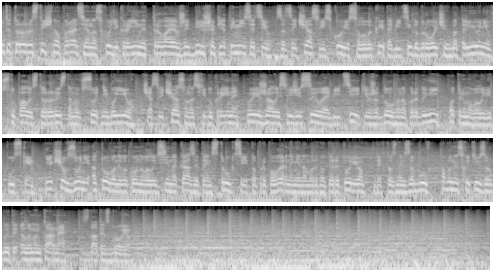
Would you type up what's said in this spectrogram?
Антитерористична операція на сході країни триває вже більше п'яти місяців. За цей час військові, силовики та бійці добровольчих батальйонів вступали з терористами в сотні боїв. Час від часу на схід України виїжджали свіжі сили, а бійці, які вже довго на передовій, отримували відпустки. Якщо в зоні АТО вони виконували всі накази та інструкції, то при поверненні на мирну територію дехто з них забув або не схотів зробити елементарне здати зброю.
